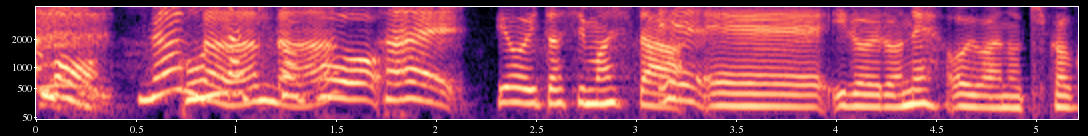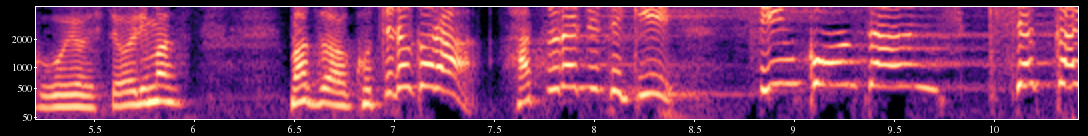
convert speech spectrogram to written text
でも、なんこんな企画をはい。用意いたしました。ええー、いろいろね、お祝いの企画ご用意しております。まずはこちらから、初ラジ的、新婚さん記者会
